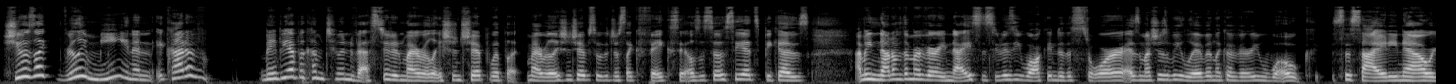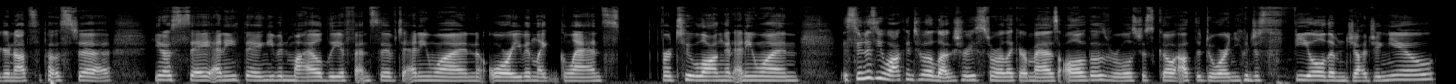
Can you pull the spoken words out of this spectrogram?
she was like really mean and it kind of maybe I've become too invested in my relationship with like, my relationships with just like fake sales associates because I mean none of them are very nice. As soon as you walk into the store as much as we live in like a very woke society now where you're not supposed to you know say anything even mildly offensive to anyone or even like glance for too long at anyone. As soon as you walk into a luxury store like Hermes, all of those rules just go out the door and you can just feel them judging you.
